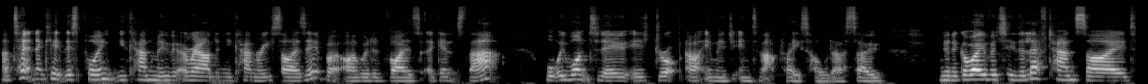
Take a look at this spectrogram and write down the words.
Now, technically at this point, you can move it around and you can resize it, but I would advise against that. What we want to do is drop our image into that placeholder. So I'm going to go over to the left hand side.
